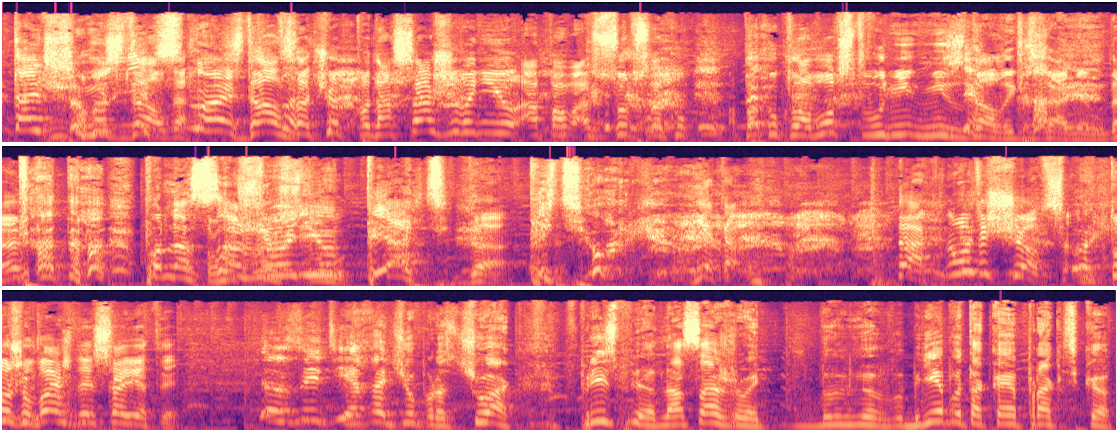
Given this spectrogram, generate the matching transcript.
Дальше он сдал, да. Сдал зачет по насаживанию, а по, собственно, по кукловодству не, не сдал экзамен, да? Да-да, По насаживанию мастерству. 5. Да. Пятерка. Нет, а- так, ну вот еще тоже важные советы. Знаете, я хочу просто, чувак, в принципе, насаживать, мне бы такая практика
